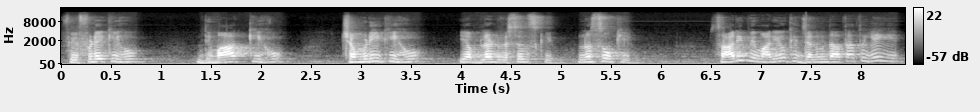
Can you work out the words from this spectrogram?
फेफड़े की हो, दिमाग की हो, चमड़ी की हो, या ब्लड वेसल्स की हो, नसों की हो। सारी बीमारियों की जन्मदाता तो यही है।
